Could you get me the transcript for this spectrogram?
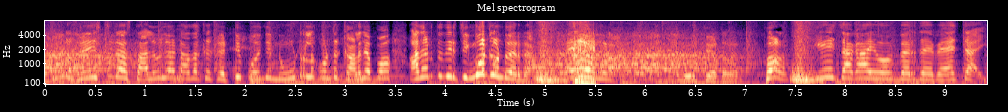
ഇവിടെ വേസ്റ്റിന്റെ സ്ഥലമില്ലാണ്ട് അതൊക്കെ കെട്ടിപ്പോയി ന്യൂട്രൽ കൊണ്ട് കളഞ്ഞപ്പോ അതെടുത്ത് തിരിച്ച് ഇങ്ങോട്ട് കൊണ്ടുവരണ? വൃത്തിയായിട്ടവൻ ഈ സഹായവും വെറുതെ വേസ്റ്റായി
